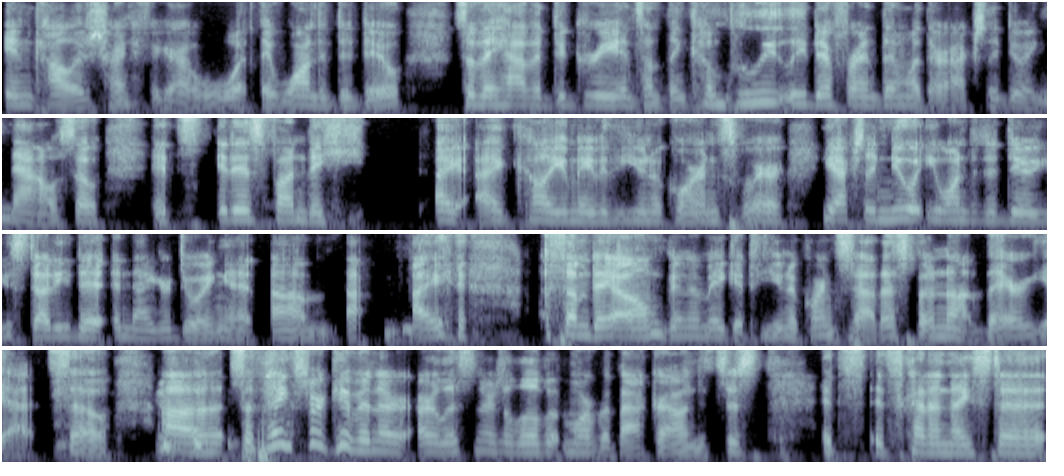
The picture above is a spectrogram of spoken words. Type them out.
in college trying to figure out what they wanted to do. So they have a degree in something completely different than what they're actually doing now. So it's it is fun to I, I call you maybe the unicorns where you actually knew what you wanted to do you studied it and now you're doing it. Um, I, I someday i'm going to make it to unicorn status but i'm not there yet. So uh, so thanks for giving our, our listeners a little bit more of a background. It's just it's it's kind of nice to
